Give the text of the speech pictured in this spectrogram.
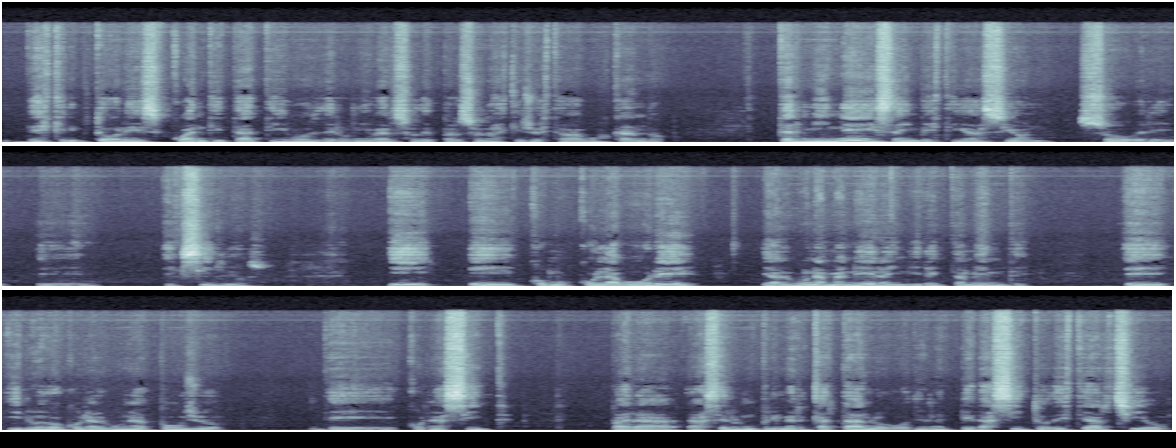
descriptores cuantitativos del universo de personas que yo estaba buscando. Terminé esa investigación sobre eh, exilios y eh, como colaboré de alguna manera indirectamente y luego con algún apoyo de CONACIT para hacer un primer catálogo de un pedacito de este archivo,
